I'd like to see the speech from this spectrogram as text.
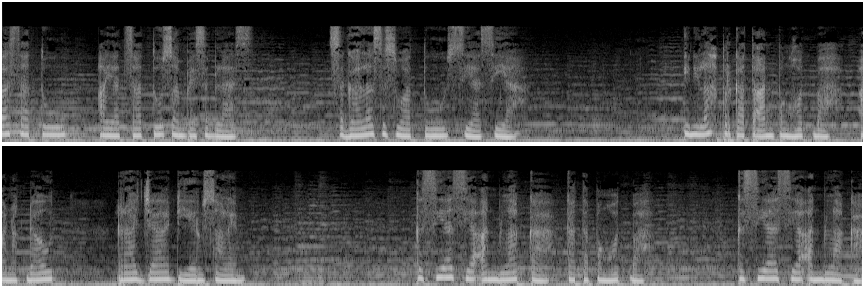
Pengkhotbah 1 ayat 1 sampai 11. Segala sesuatu sia-sia. Inilah perkataan pengkhotbah anak Daud, raja di Yerusalem. Kesia-siaan belaka, kata pengkhotbah. Kesia-siaan belaka.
